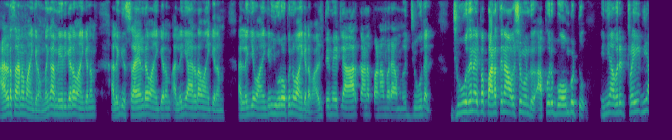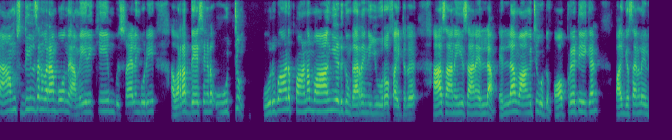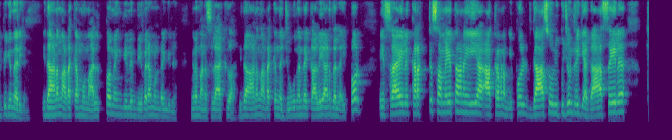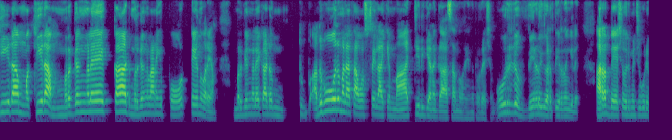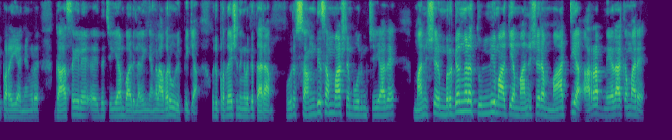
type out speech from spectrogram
ആരുടെ സാധനം വാങ്ങിക്കണം? ഒന്നെങ്കിൽ അമേരിക്കയുടെ വാങ്ങിക്കണം അല്ലെങ്കിൽ ഇസ്രായേലിന്റെ വാങ്ങിക്കണം അല്ലെങ്കിൽ ആരുടെ വാങ്ങിക്കണം? അല്ലെങ്കിൽ വാങ്ങിക്കണം യൂറോപ്പിന് വാങ്ങിക്കണം. അൾട്ടിമേറ്റ്ലി ആർക്കാണ് പണം വരാമെന്ന് ജൂതൻ. ജൂതന് ഇപ്പൊ പണത്തിന് ആവശ്യമുണ്ട്. അപ്പൊ ഒരു ബോംബ് ഇട്ടു. ഇനി അവർ ട്രേഡ് ഇനി ആംസ് ഡീൽസ് ആണ് വരാൻ പോകുന്നത് അമേരിക്കയും ഇസ്രായേലും കൂടി അവരുടെ ദേശങ്ങളുടെ ഊറ്റും ഒരുപാട് പണം വാങ്ങിയെടുക്കും. കാരണം ഇനി യൂറോ ഫൈറ്റർ ആ സാധനം ഈ സാധനം എല്ലാം എല്ലാം വാങ്ങിച്ചു കൂട്ടും. ഓപ്പറേറ്റ് ചെയ്യിക്കാൻ പാകിസ്ഥാനിൽ ഏൽപ്പിക്കുന്നതായിരിക്കും. ഇതാണ് നടക്കാൻ പോകുന്നത്. അല്പമെങ്കിലും വിവരമുണ്ടെങ്കിൽ നിങ്ങൾ മനസ്സിലാക്കുക. ഇതാണ് നടക്കുന്നത് ജൂതന്റെ കളിയാണിതല്ല. ഇപ്പോൾ ഇസ്രായേൽ കറക്റ്റ് സമയത്താണ് ഈ ആക്രമണം. ഇപ്പോൾ ഗാസ ഒഴിപ്പിച്ചുകൊണ്ടിരിക്കുക. ഗാസയിൽ കീട മക്കീട മൃഗങ്ങളെക്കാട് മൃഗങ്ങളാണെങ്കിൽ പോട്ടെ എന്ന് പറയാം. മൃഗങ്ങളെക്കാട്ടും അതുപോലും അല്ലാത്ത അവസ്ഥയിലാക്കി മാറ്റിയിരിക്കുകയാണ് ഗാസ എന്ന് പറയുന്ന പ്രദേശം. ഒരു വിരൽ ഉയർത്തിയിരുന്നെങ്കിൽ അറബ് ദേശം ഒരുമിച്ച് കൂടി പറയുക ഞങ്ങൾ ഗാസയിൽ ഇത് ചെയ്യാൻ പാടില്ല. അല്ലെങ്കിൽ ഞങ്ങൾ അവരെ ഒഴിപ്പിക്കാം. ഒരു പ്രദേശം നിങ്ങൾക്ക് തരാം. ഒരു സന്ധി സംഭാഷണം പോലും ചെയ്യാതെ മനുഷ്യർ മൃഗങ്ങളെ തുല്യമാക്കിയ മനുഷ്യരെ മാറ്റിയ അറബ് നേതാക്കന്മാരെ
